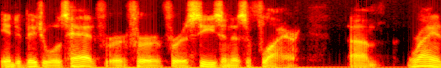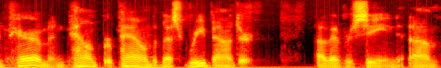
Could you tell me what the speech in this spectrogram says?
individual has had for for for a season as a flyer. Um, Ryan Perryman, pound per pound, the best rebounder I've ever seen. Um,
